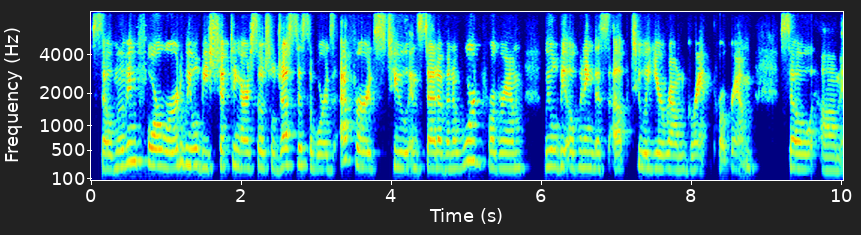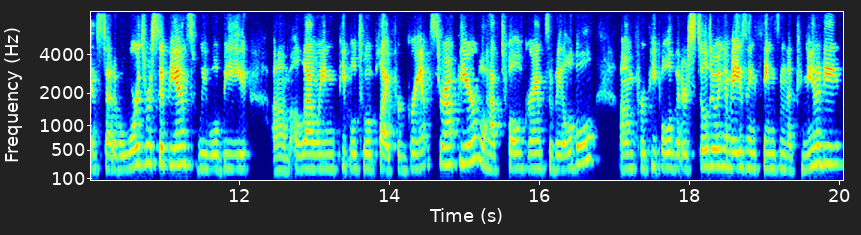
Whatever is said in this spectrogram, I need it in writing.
So moving forward, we will be shifting our social justice awards efforts to instead of an award program, we will be opening this up to a year-round grant program. So um, instead of awards recipients, we will be um, allowing people to apply for grants throughout the year. We'll have 12 grants available um, for people that are still doing amazing things in the community.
